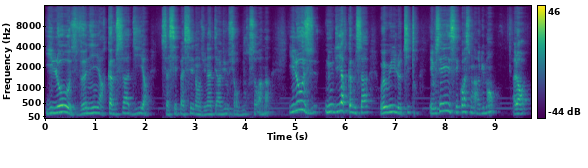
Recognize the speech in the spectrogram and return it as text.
il ose venir comme ça dire, ça s'est passé dans une interview sur Boursorama, il ose nous dire comme ça, oui oui, le titre. Et vous savez, c'est quoi son argument? Alors,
